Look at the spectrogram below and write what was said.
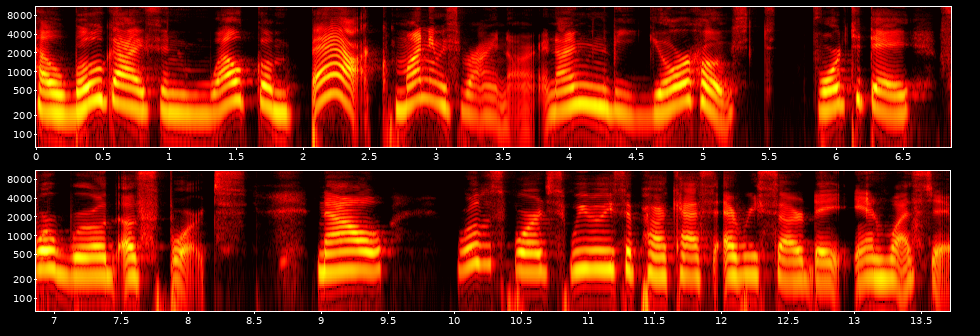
Hello, guys, and welcome back. My name is Ryan and I'm going to be your host for today for World of Sports. Now, World of Sports, we release a podcast every Saturday and Wednesday.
